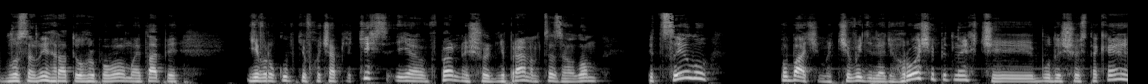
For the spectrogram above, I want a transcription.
восени грати у груповому етапі Єврокубків, хоча б якихось. Я впевнений, що Дніпрянам це загалом під силу. Побачимо, чи виділять гроші під них, чи буде щось таке,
